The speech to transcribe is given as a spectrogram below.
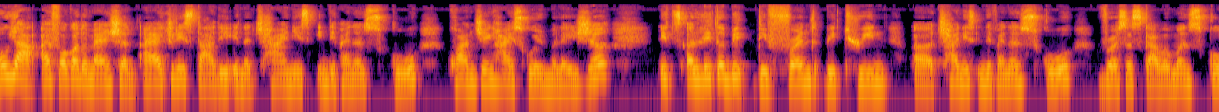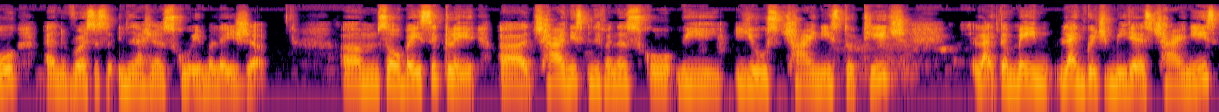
Oh yeah, I forgot to mention, I actually studied in a Chinese independent school, Kuen Cheng High School in Malaysia. It's a little bit different between uh, Chinese independent school versus government school and versus international school in Malaysia. Um, so basically, uh, Chinese independent school, we use Chinese to teach. Like the main language media is Chinese,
